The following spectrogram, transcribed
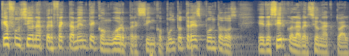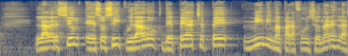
que funciona perfectamente con WordPress 5.3.2, es decir, con la versión actual. La versión, eso sí, cuidado, de PHP mínima para funcionar es la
